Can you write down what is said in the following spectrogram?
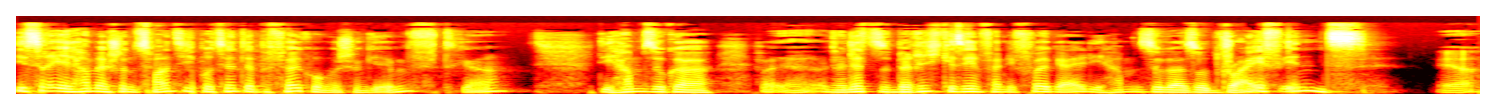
Israel haben ja schon 20 Prozent der Bevölkerung schon geimpft, ja. Die haben sogar, äh, der letzte Bericht gesehen, fand ich voll geil, die haben sogar so Drive-Ins ja,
